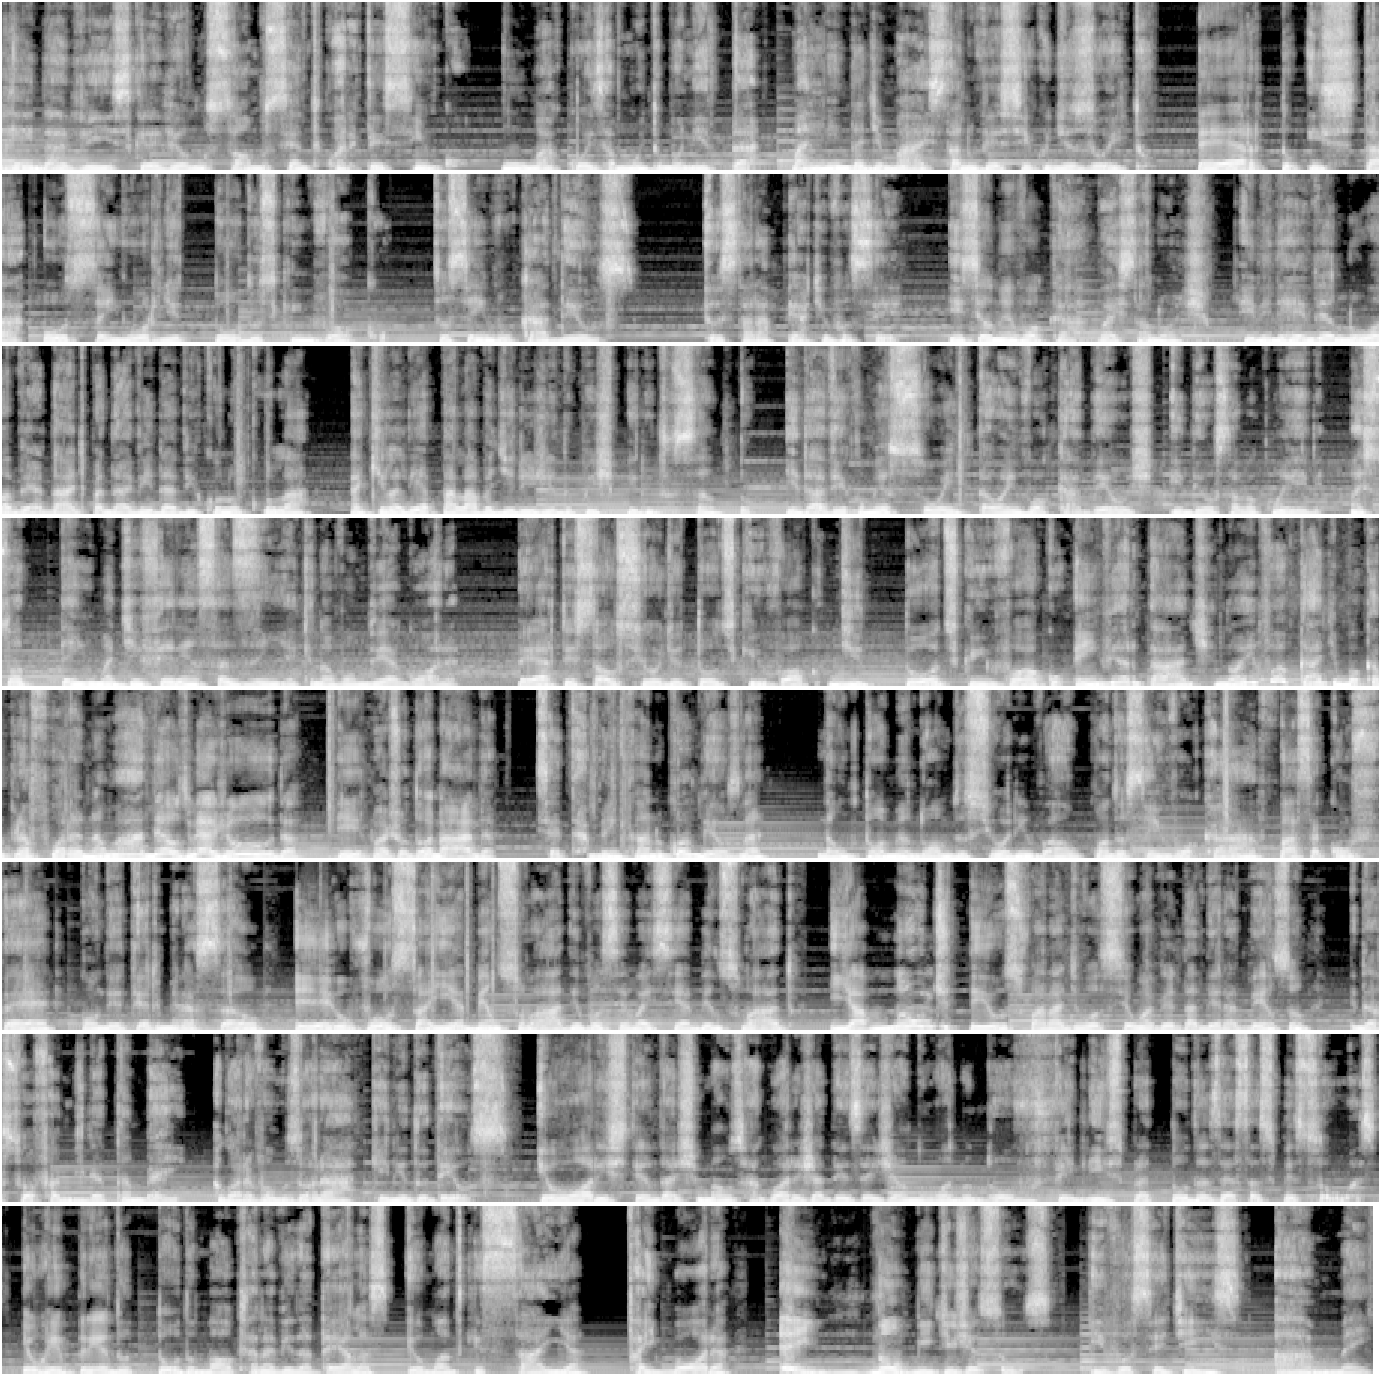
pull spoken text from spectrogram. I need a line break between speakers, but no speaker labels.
rei Davi escreveu no Salmo 145 uma coisa muito bonita, mas linda demais, está no versículo 18. Perto está o Senhor de todos que invocam. Se você invocar a Deus, Deus estará perto de você. E se eu não invocar, vai estar longe. Ele revelou a verdade para Davi, Davi colocou lá. Aquilo ali é palavra dirigida para o Espírito Santo. E Davi começou então a invocar Deus e Deus estava com ele. Mas só tem uma diferençazinha que nós vamos ver agora. Perto está o Senhor de todos que invocam, de todos que invocam em verdade. Não é invocar de boca para fora, não. Ah, Deus me ajuda! E não ajudou nada. Você está brincando com Deus, né? Não tome o nome do Senhor em vão. Quando você invocar, faça com fé, com determinação. Eu vou sair abençoado e você vai ser abençoado. E a mão de Deus fará de você uma verdadeira bênção e da sua família também. Agora vamos orar, querido Deus. Eu oro e estendo as mãos agora, já desejando um ano novo feliz para todas essas pessoas. Eu repreendo todo o mal que está na vida delas, eu mando que saia, vá embora, em nome de Jesus. E você diz amém.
